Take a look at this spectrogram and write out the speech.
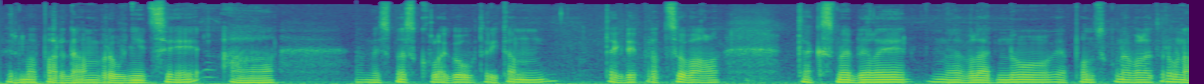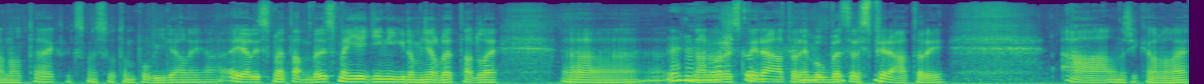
firma Pardam v Rovnici a my jsme s kolegou, který tam tehdy pracoval, tak jsme byli v lednu v Japonsku na veletrhu Nanotek, tak jsme se o tom povídali a jeli jsme tam, byli jsme jediní, kdo měl v letadle uh, nanorespirátory nebo vůbec respirátory. A on říkal, ale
